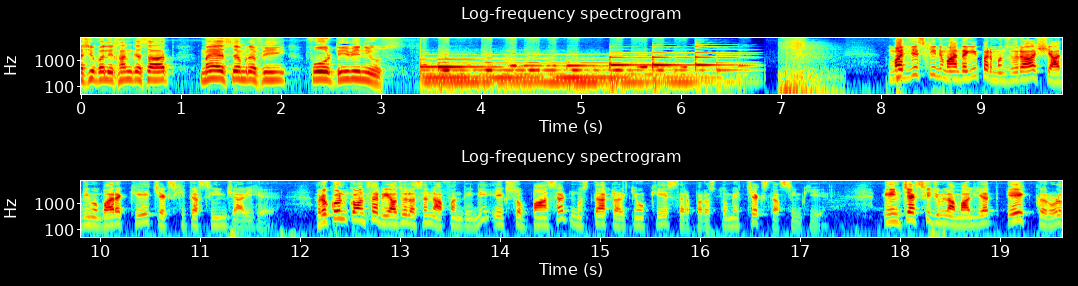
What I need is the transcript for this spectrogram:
काशिफ अली खान के साथ, मैं S M Rafi, four TV news. Majlis की नुमाइंदगी पर मंजूरा, शादी मुबारक के चेक्स की तकसीम जारी है। रुकन कौंसल रियाजुल हसन आफंदी ने एक सौ बासठ मुस्ताक लड़कियों के सरपरस्तों में चेक्स तकसीम किए। इन चेक्स की जुमला मालियत एक करोड़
